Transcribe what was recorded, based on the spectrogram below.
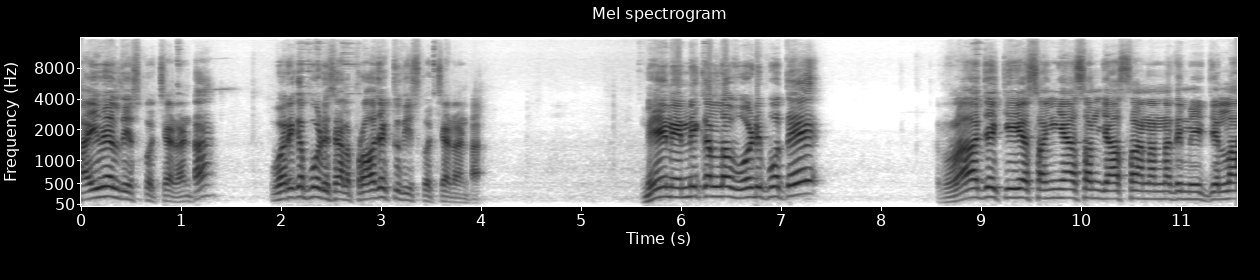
హైవేలు తీసుకొచ్చాడంట. వరికపూడి చాలా ప్రాజెక్టు తీసుకొచ్చాడంట. నేను ఎన్నికల్లో ఓడిపోతే రాజకీయ సన్యాసం చేస్తానన్నది మీ జిల్లా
